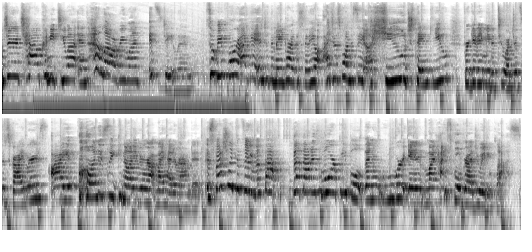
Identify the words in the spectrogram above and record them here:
Bonjour, ciao, konnichiwa, and hello everyone, it's Jaylynn. So before I get into the main part of this video, I just want to say a huge thank you for getting me to 200 subscribers. I honestly cannot even wrap my head around it, especially considering the fact that that is more people than were in my high school graduating class.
